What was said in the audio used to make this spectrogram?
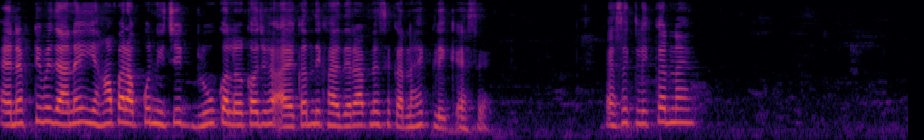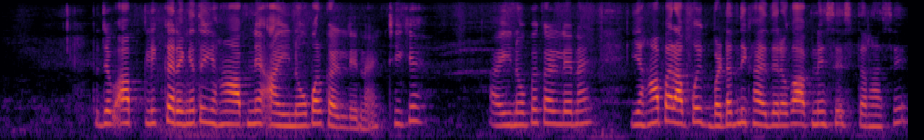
एनएफटी में जाना है। यहाँ पर आपको नीचे एक ब्लू कलर का जो है आइकन दिखाई दे रहा है। आपने इसे करना है क्लिक ऐसे। ऐसे क्लिक करना है। तो जब आप क्लिक करेंगे तो यहाँ आपने आई नो पर कर लेना है, ठीक है? आई नो पे कर लेना है। यहाँ पर आपको एक बटन दिखाई दे रहा होगा आपने इसे इस तरह से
